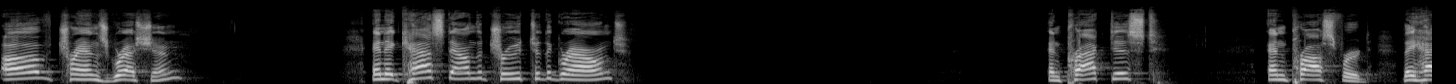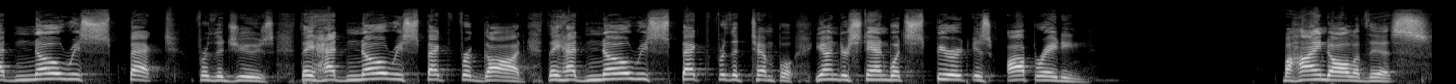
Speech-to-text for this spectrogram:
of transgression, and it cast down the truth to the ground and practiced and prospered. They had no respect for the Jews. They had no respect for God. They had no respect for the temple. You understand what spirit is operating behind all of this.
